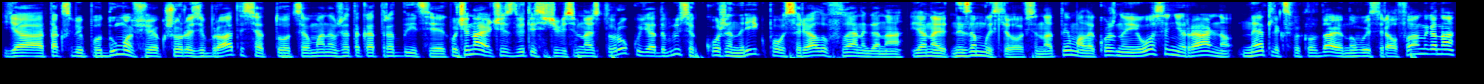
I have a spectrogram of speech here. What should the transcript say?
Я так собі подумав, що якщо розібратися, то це в мене вже така традиція. Починаючи з 2018 року, я дивлюся кожен рік по серіалу Фленегана. Я навіть не замислювався над тим, але кожної осені реально Netflix викладає новий серіал Фленегана,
